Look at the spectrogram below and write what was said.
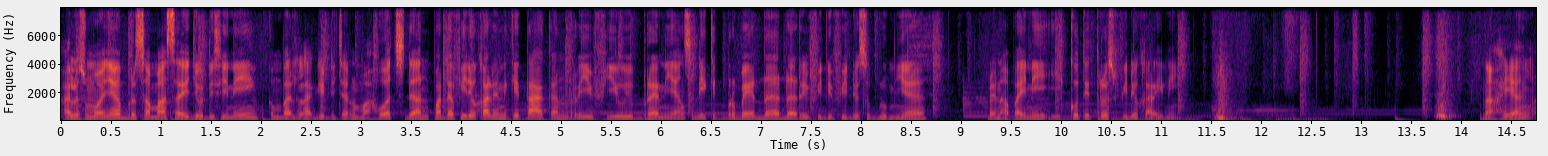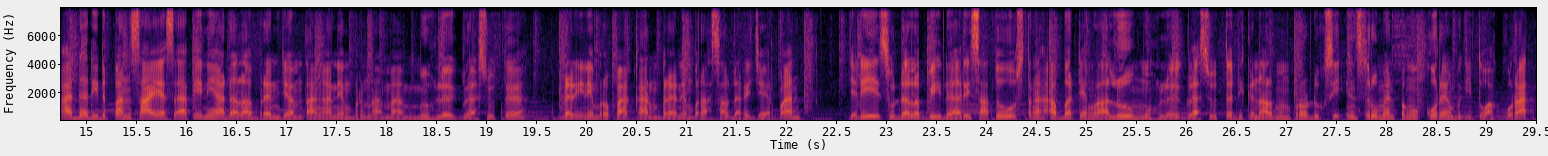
Halo semuanya, bersama saya Jo di sini, kembali lagi di channel Mahwatch dan pada video kali ini kita akan review brand yang sedikit berbeda dari video-video sebelumnya. Brand apa ini? Ikuti terus video kali ini. Nah, yang ada di depan saya saat ini adalah brand jam tangan yang bernama Muhle Glasute. Brand ini merupakan brand yang berasal dari Jerman. Jadi sudah lebih dari satu setengah abad yang lalu, Muhle Glasute dikenal memproduksi instrumen pengukur yang begitu akurat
